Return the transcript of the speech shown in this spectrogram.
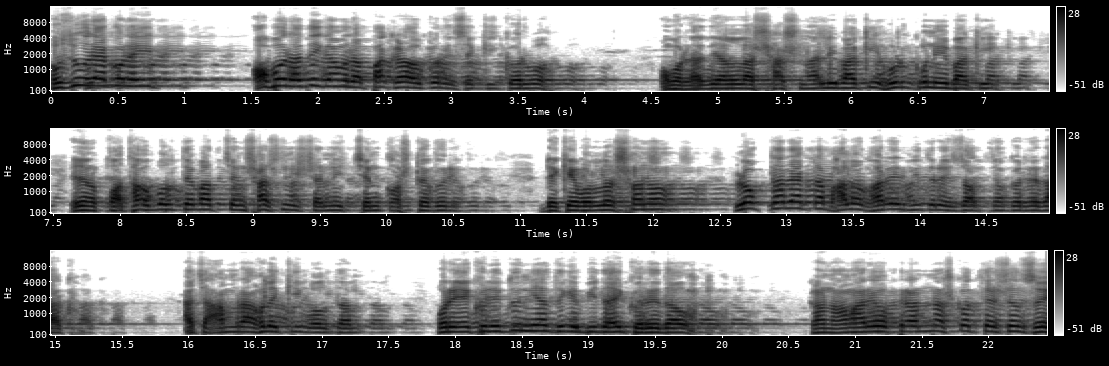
হুজুর, এখন এই অপরাধীকে আমরা পাকড়াও করেছে, কি করব। অপরাধী আল্লাহ শ্বাসনালী বাকি, হুড়কুনি বাকি। এজন্য কথাও বলতে পারছেন, শ্বাস নিঃশ্বাস নিচ্ছেন, কষ্ট করে। ডেকে বলল, শোনো, লোকটার একটা ভালো ঘরের ভিতরে যত্ন করে রাখো। আচ্ছা আমরা হলে কি বলতাম? ওরে, এখনই দুনিয়া থেকে বিদায় করে দাও। কারণ আমারও প্রাণনাশ করতে এসেছে,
